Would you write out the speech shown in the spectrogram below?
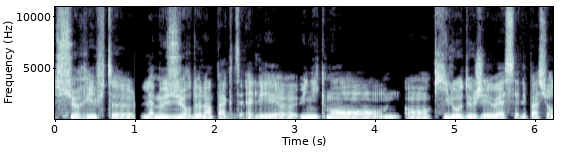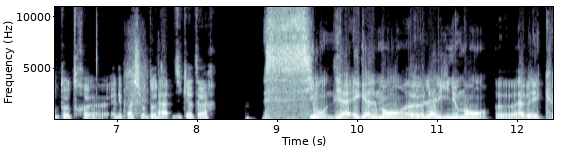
Sur Rift, euh, la mesure de l'impact, elle est euh, uniquement en, kilos de GES. Elle n'est pas sur d'autres, euh, elle n'est pas sur d'autres ah. indicateurs? Il y a également l'alignement avec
